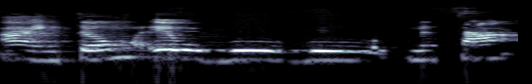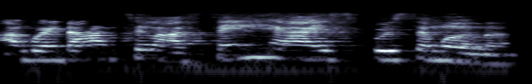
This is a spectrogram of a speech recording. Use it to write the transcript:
ah, então eu vou, vou começar a guardar, sei lá, 100 reais por semana.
